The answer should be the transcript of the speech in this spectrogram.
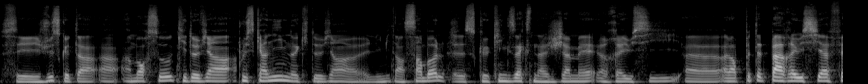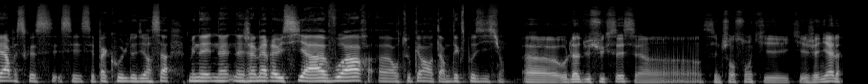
C'est juste que tu as un, un morceau qui devient plus qu'un hymne, qui devient euh, limite un symbole, euh, ce que King's X n'a jamais réussi. euh, alors peut-être pas réussi à faire parce que c'est- pas cool de dire ça, mais n'a- jamais réussi à avoir, euh, en tout cas en termes d'exposition. Euh, Au-delà du succès, c'est un, c'est une chanson qui est, qui est géniale.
